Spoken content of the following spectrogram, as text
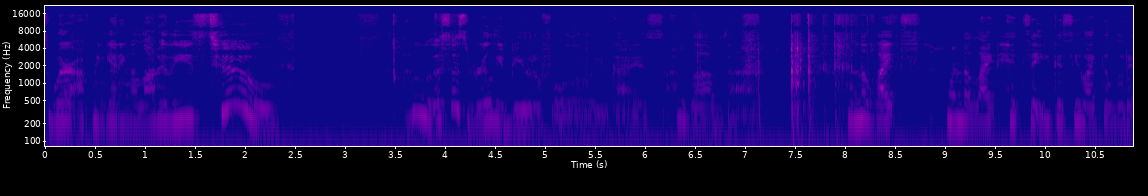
swear I've been getting a lot of these too. Ooh, this is really beautiful though, you guys. I love that. When the lights, when the light hits it, you can see like the little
